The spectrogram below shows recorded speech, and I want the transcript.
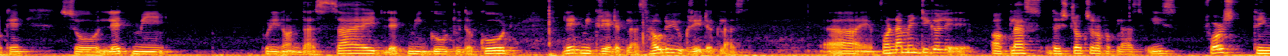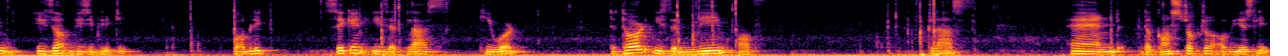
okay? So let me put it on the side. Let me go to the code. Let me create a class. How do you create a class uh, fundamentally a class the structure of a class is first thing is a visibility. Public. Second is a class keyword. The third is the name of class and the constructor obviously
